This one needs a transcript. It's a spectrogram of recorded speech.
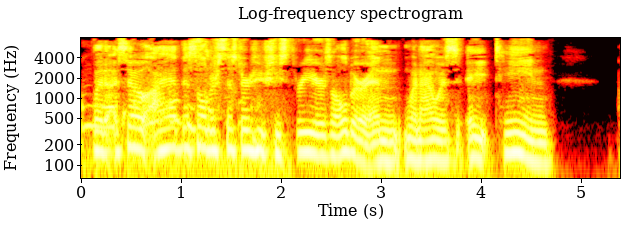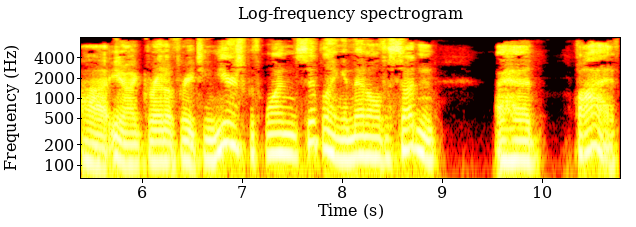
but so I had this older sister who she's three years older, and when I was 18, uh, you know, I'd grown up for 18 years with one sibling, and then all of a sudden I had five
